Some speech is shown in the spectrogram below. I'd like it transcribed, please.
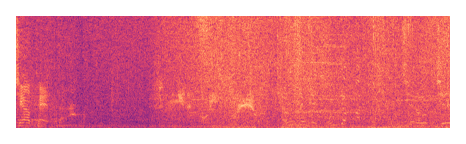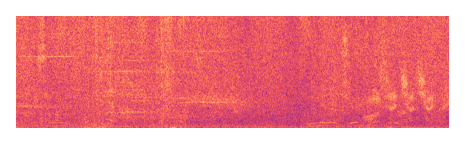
제압했다. 병력의 공격받고 새로운 제2 상황을 공격했다. 분명히 지은 무엇을 처치할까요?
